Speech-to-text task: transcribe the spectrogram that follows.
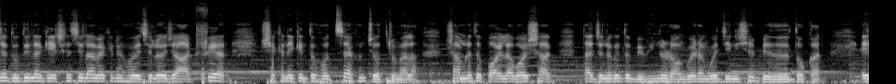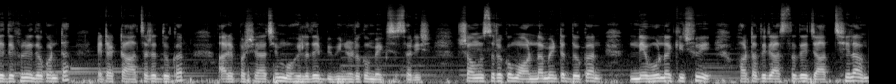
যে দুদিন আগে এসেছিলাম, এখানে হয়েছিল ওই যে আর্ট ফেয়ার, সেখানে কিন্তু হচ্ছে এখন চৈত্র মেলা। সামনে তো পয়লা বৈশাখ, তার জন্য কিন্তু বিভিন্ন রং বেরঙের জিনিসের দোকান। এই যে দেখুন এই দোকানটা, এটা একটা আচারের দোকান, আর এর পাশে আছে মহিলাদের বিভিন্ন রকম অ্যাক্সেসরিজ সমস্ত রকম অর্নামেন্টের দোকান, নেব না কিছুই হঠাৎই দিয়ে যাচ্ছিলাম,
